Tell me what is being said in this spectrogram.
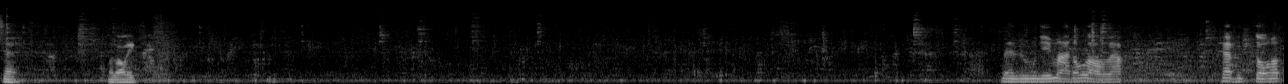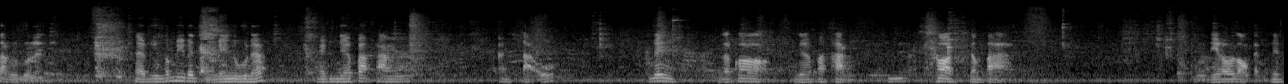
ใช่มาลองอีก เมนูนี้มาต้องลองครับแค่ทุกโต๊ะเขาสั่งหมดเลยแต่จริงก็มีเป็นถึงเมนูนะเป็นเนื้อปลาคังอันเต๋านึ่งแล้วก็เนื้อปลาคังทอดน้ำปลาวันนี้เราลองแบบนึง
